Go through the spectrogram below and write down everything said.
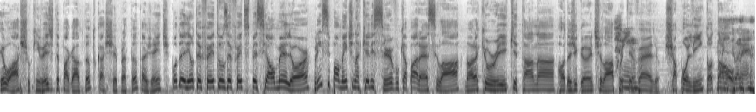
Eu acho que em vez de ter pagado tanto cachê pra tanta gente, poderiam ter feito uns efeitos especial melhor, principalmente naquele servo que aparece lá na hora que o Rick tá na roda gigante lá, porque, Sim. velho, Chapolin total. Muito, né?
